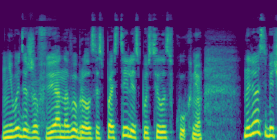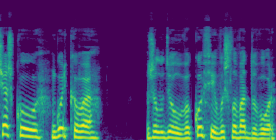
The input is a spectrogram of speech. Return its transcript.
Не выдержав, Виана выбралась из постели и спустилась в кухню. Налила себе чашку горького желудевого кофе и вышла во двор.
